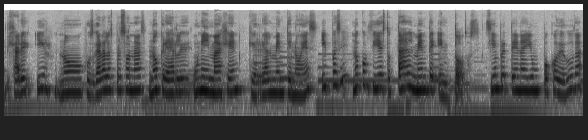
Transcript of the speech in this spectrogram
dejar ir, no juzgar a las personas, no crearle una imagen que realmente no es. Y pues sí, no confíes totalmente en todos siempre ten ahí un poco de duda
